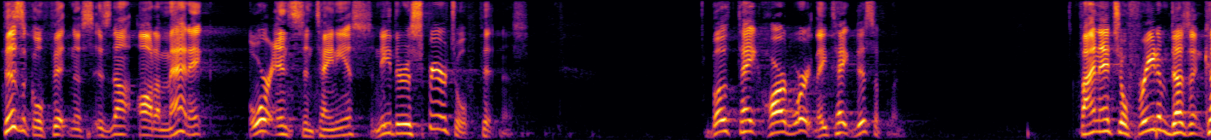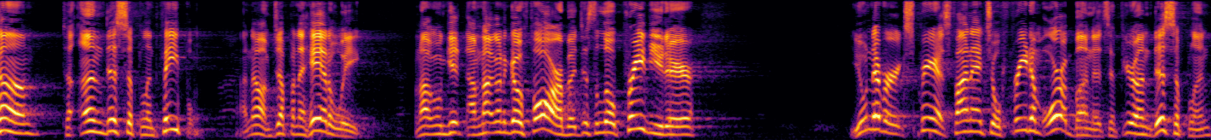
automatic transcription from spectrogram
physical fitness is not automatic or instantaneous, neither is spiritual fitness. Both take hard work, they take discipline. Financial freedom doesn't come to undisciplined people. I know I'm jumping ahead a week. I'm not going to get I'm not going to go far, but just a little preview there. You'll never experience financial freedom or abundance if you're undisciplined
